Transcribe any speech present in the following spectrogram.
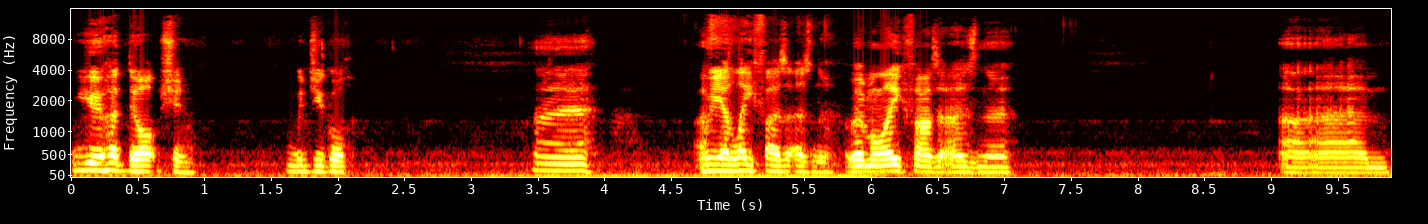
you had the option, would you go? Uh, With your life as it is now. with my life as it is now. Um,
